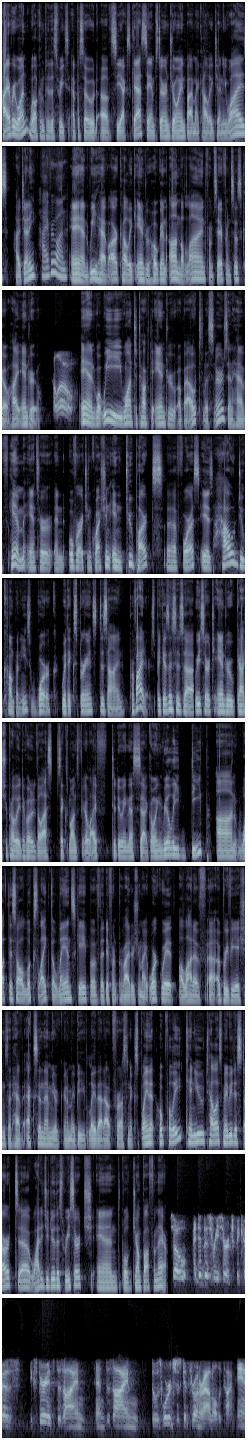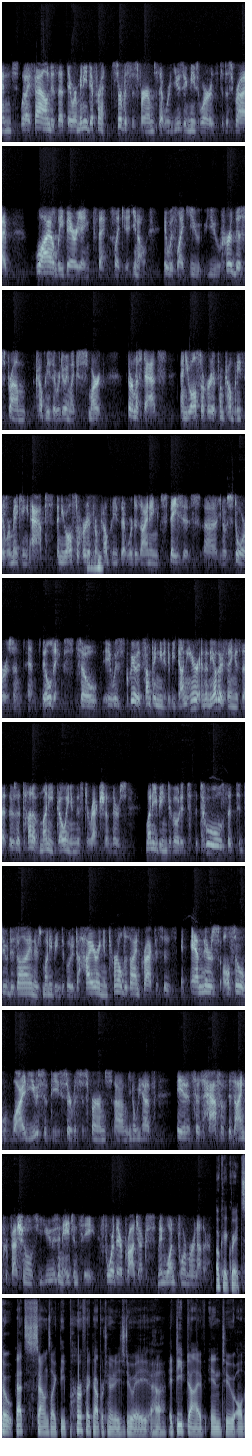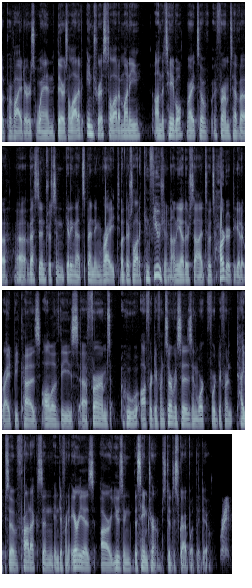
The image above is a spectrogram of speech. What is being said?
Hi, everyone. Welcome to this week's episode of CXCast. Sam Stern joined by my colleague Jenny Wise. Hi, Jenny. Hi, everyone. And we have our colleague Andrew Hogan on the line from San Francisco. Hi, Andrew. And what we want to talk to Andrew about, listeners, and have him answer an overarching question in two parts uh, for us is how do companies work with experienced design providers? Because this is uh, research, Andrew, gosh, you probably devoted the last six months of your life to doing this, uh, going really deep on what this all looks like, the landscape of the different providers you might work with, a lot of uh, abbreviations that have X in them. You're going to maybe lay that out for us and explain it, hopefully. Can you tell us, maybe to start, uh, why did you do this research? And we'll jump off from there. So I did this research because experience design and design those words just get thrown around all the time. And what I found is that there were many different services firms that were using these words to describe wildly varying things. Like, you know, it was like you, you heard this from companies that were doing like smart thermostats and you also heard it from companies that were making apps, and you also heard it from companies that were designing spaces, uh, you know, stores and, and buildings. So it was clear that something needed to be done here. And then the other thing is that there's a ton of money going in this direction. There's money being devoted to the tools that to do design. There's money being devoted to hiring internal design practices, and there's also wide use of these services firms. Um, you know, we have it says half of design professionals use an agency for their projects in one form or another. Okay, great. So that sounds like the perfect opportunity to do a uh, a deep dive into all the providers when there's a lot of interest, a lot of money on the table, right? So firms have a, a, vested interest in getting that spending right, but there's a lot of confusion on the other side. So it's harder to get it right because all of these uh, firms who offer different services and work for different types of products and in different areas are using the same terms to describe what they do.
